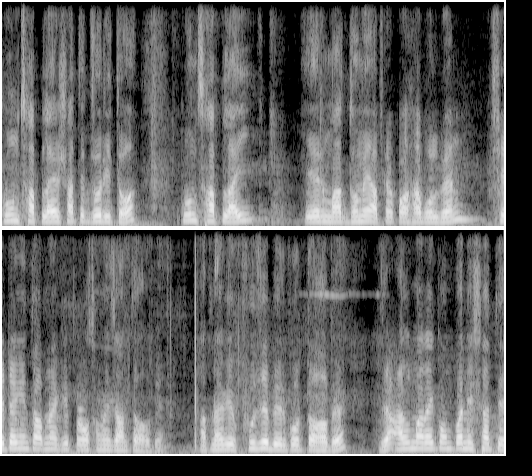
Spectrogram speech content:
কোন সাপ্লাইয়ের সাথে জড়িত? কোন সাপ্লাই এর মাধ্যমে আপনি কথা বলবেন? সেটা কিন্তু আপনাকে প্রথমে জানতে হবে। আপনাকে খুঁজে বের করতে হবে যে আলমারাই কোম্পানির সাথে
